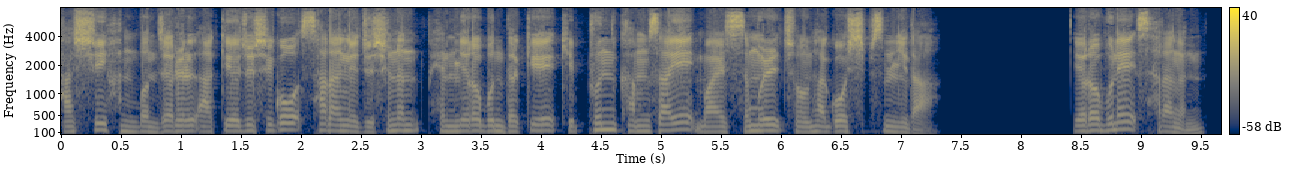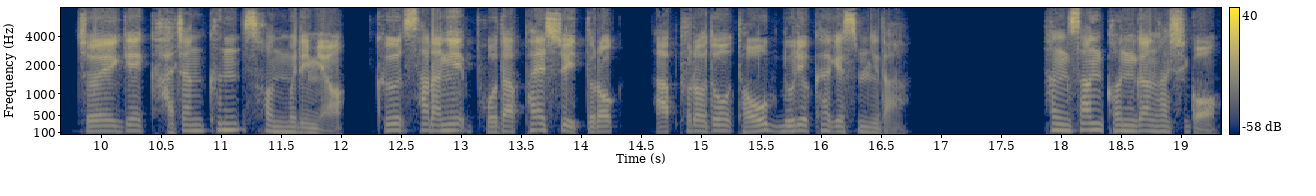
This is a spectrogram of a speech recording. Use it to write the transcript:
다시 한번 저를 아껴주시고 사랑해주시는 팬 여러분들께 깊은 감사의 말씀을 전하고 싶습니다. 여러분의 사랑은 저에게 가장 큰 선물이며 그 사랑에 보답할 수 있도록 앞으로도 더욱 노력하겠습니다. 항상 건강하시고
